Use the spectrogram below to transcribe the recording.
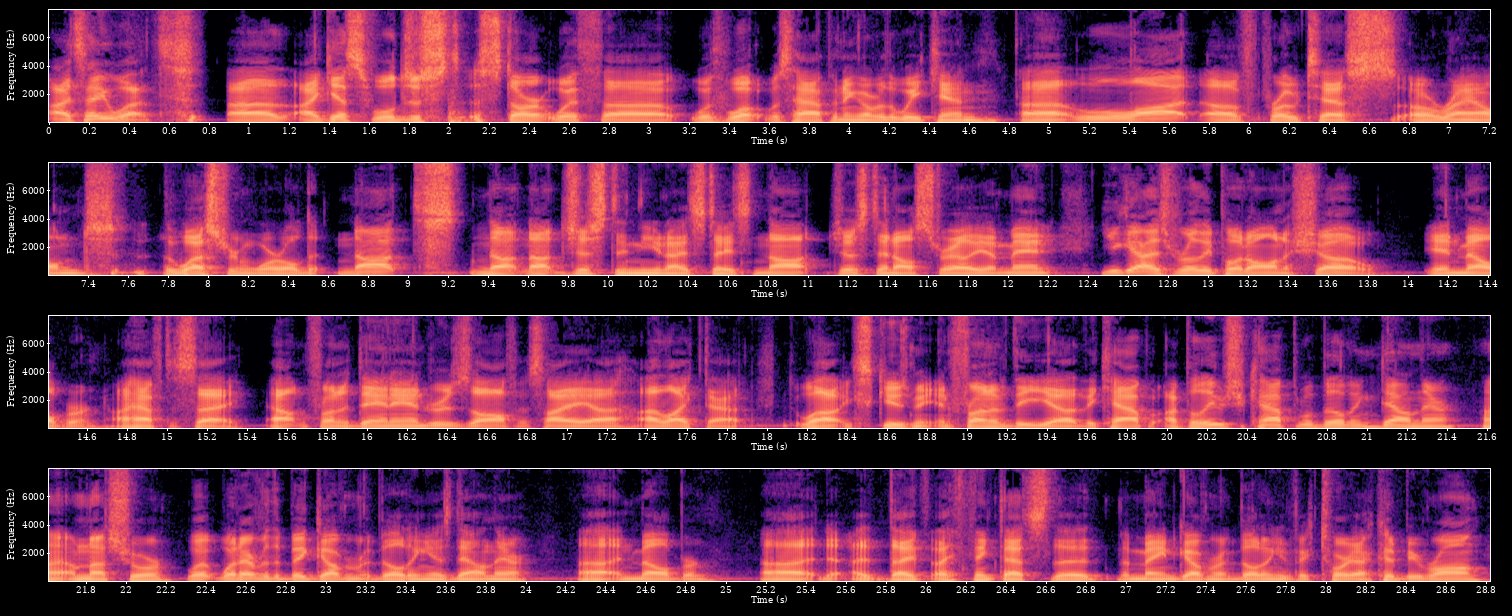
I tell you what. Uh, I guess we'll just start with uh, with what was happening over the weekend. A lot of protests around the Western world. Not not not just in the United States. Not just in Australia. Man, you guys really put on a show in Melbourne. I have to say, out in front of Dan Andrews' office. I uh, I like that. Well, excuse me, in front of the uh, the cap. I believe it's your Capitol building down there. I, I'm not sure. What, whatever the big government building is down there uh, in Melbourne. Uh, I, I think that's the, the main government building in Victoria. I could be wrong.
